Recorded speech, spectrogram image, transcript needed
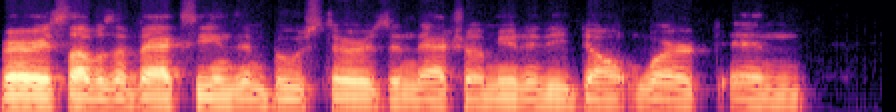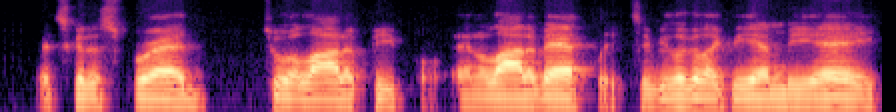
various levels of vaccines and boosters and natural immunity don't work, and it's going to spread to a lot of people and a lot of athletes. If you look at like the NBA,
